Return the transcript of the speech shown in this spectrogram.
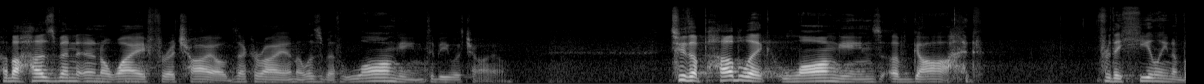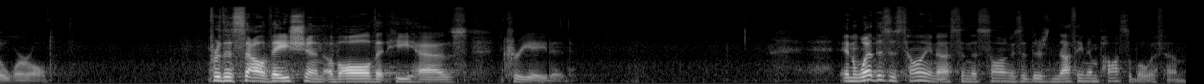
of a husband and a wife for a child, Zechariah and Elizabeth longing to be with child, to the public longings of God for the healing of the world, for the salvation of all that he has created. And what this is telling us in this song is that there's nothing impossible with him.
